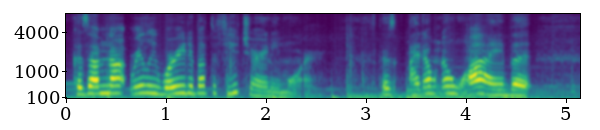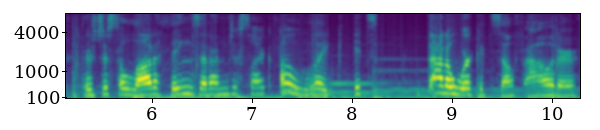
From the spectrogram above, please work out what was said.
because I'm not really worried about the future anymore. There's I don't know why, but there's just a lot of things that I'm just like, oh, like it's that'll work itself out. Or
